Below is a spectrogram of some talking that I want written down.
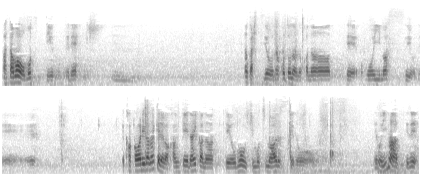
頭を持つっていうのってね、うん、なんか必要なことなのかなって思いますよね。関わりがなければ関係ないかなって思う気持ちもあるっすけど、でも今ってね、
